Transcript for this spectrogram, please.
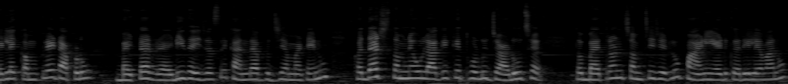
એટલે કમ્પ્લેટ આપણું બેટર રેડી થઈ જશે કાંદા ભજીયા માટેનું. કદાચ તમને એવું લાગે કે થોડું જાડું છે, તો બે ત્રણ ચમચી જેટલું પાણી એડ કરી લેવાનું.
